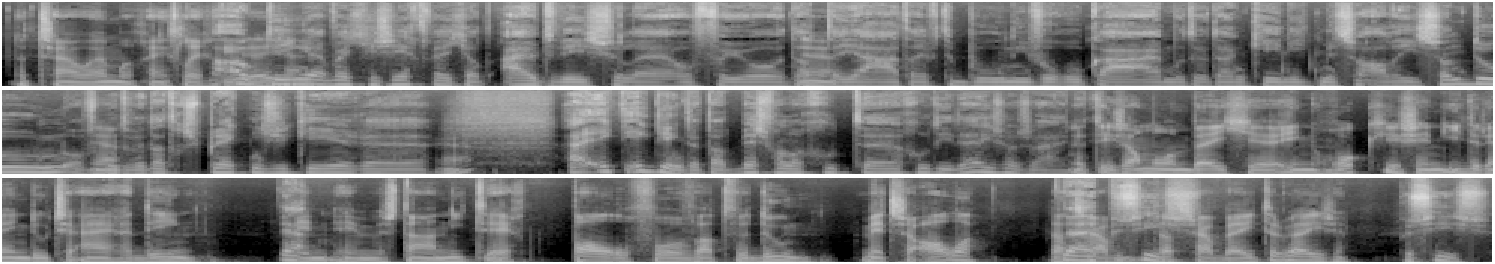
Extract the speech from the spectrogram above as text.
Dat zou helemaal geen slecht maar idee ook zijn. dingen wat je zegt, weet je, wat uitwisselen. Of van joh, dat Ja. theater heeft de boel niet voor elkaar. Moeten we daar een keer niet met z'n allen iets aan doen? Of Ja. moeten we dat gesprek niet eens een keer... eh, ja, ik, ik denk dat dat best wel een goed, eh, goed idee zou zijn. Het is allemaal een beetje in hokjes en iedereen doet zijn eigen ding. En, en we staan niet echt pal voor wat we doen. Met z'n allen. Dat, Nee, zou, precies. dat zou beter wezen. Precies.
